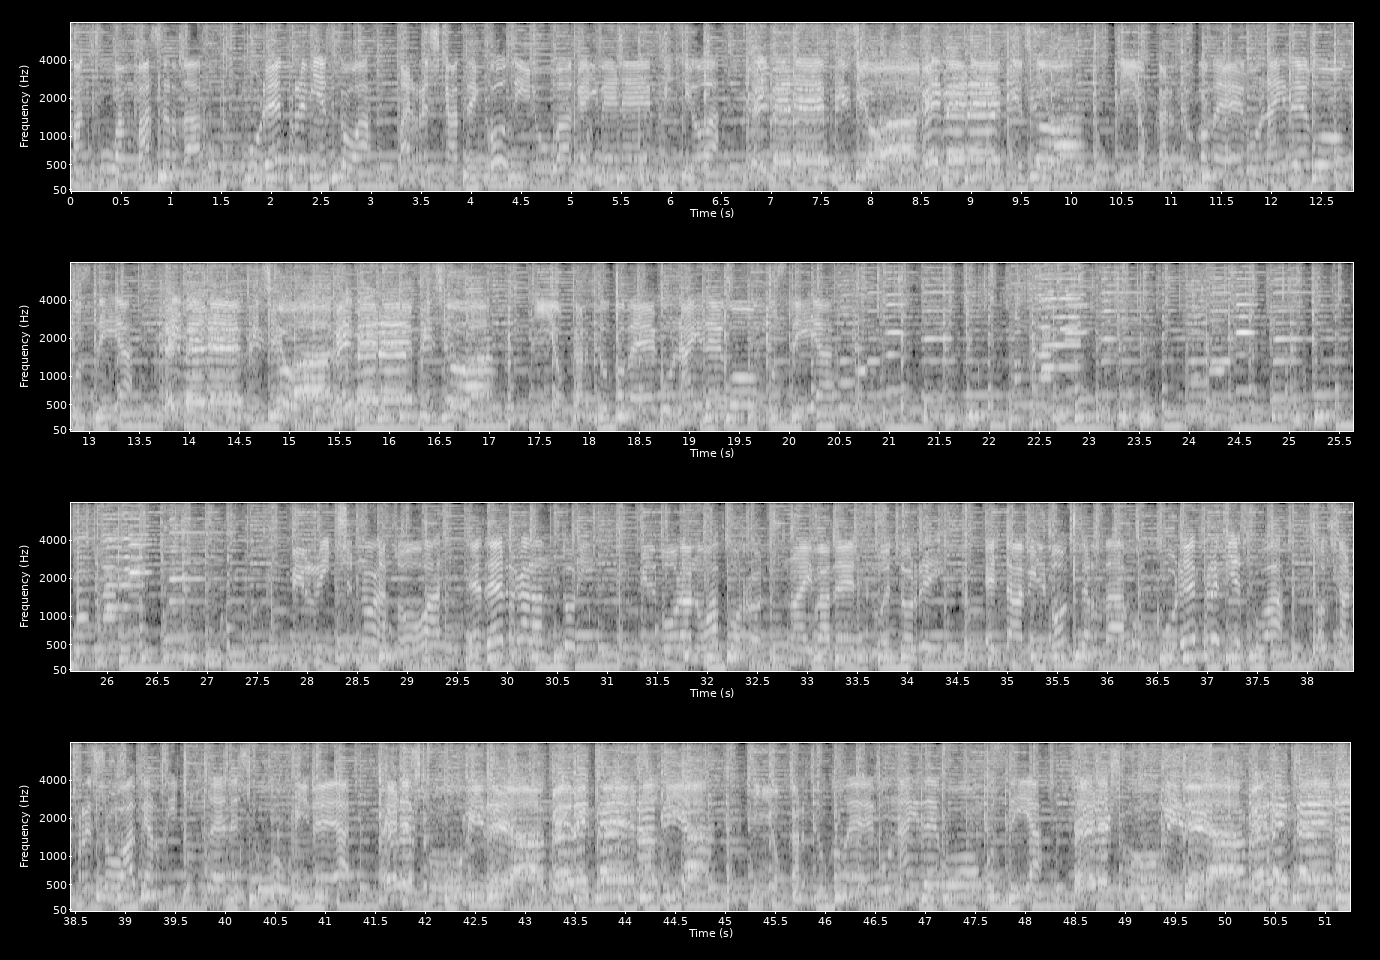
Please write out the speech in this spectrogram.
Mankuan bazer dago gure premiezkoa. Bilbon zer dago gure premiezkoa. Euskal presoa behar dituzten eskubideak Bere eskubideak, bere penaldia. Ion kartuko egun nahi dugun guztia Bere eskubideak, bere penaldia.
